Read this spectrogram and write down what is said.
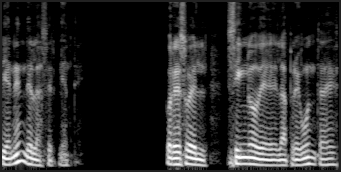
vienen de la serpiente. Por eso el signo de la pregunta es,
